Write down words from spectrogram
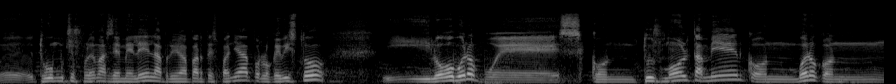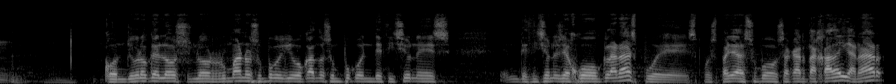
Eh, tuvo muchos problemas de melee en la primera parte España, por lo que he visto. Y luego, bueno, pues con Too Small también, con, bueno, con con yo creo que los, los rumanos un poco equivocándose un poco en decisiones decisiones de juego claras, pues pues España supo sacar tajada y ganar.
